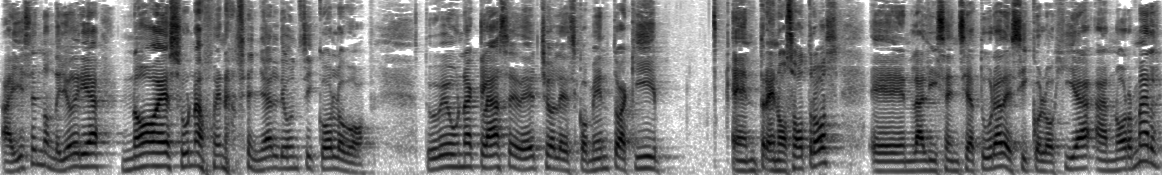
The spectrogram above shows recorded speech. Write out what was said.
ahí es en donde yo diría, no es una buena señal de un psicólogo. Tuve una clase, de hecho, les comento aquí entre nosotros, en la licenciatura de psicología anormal.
